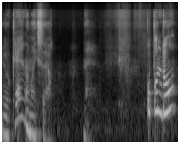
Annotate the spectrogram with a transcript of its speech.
이렇게 남아 있어요. 네. 꽃분도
